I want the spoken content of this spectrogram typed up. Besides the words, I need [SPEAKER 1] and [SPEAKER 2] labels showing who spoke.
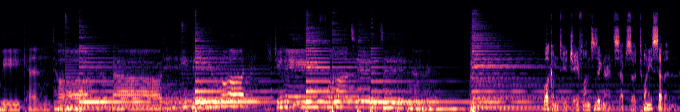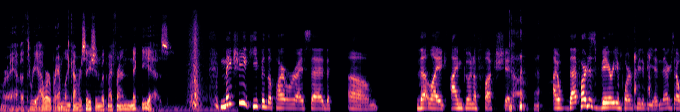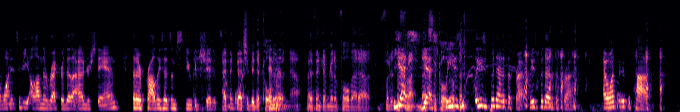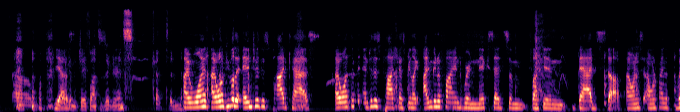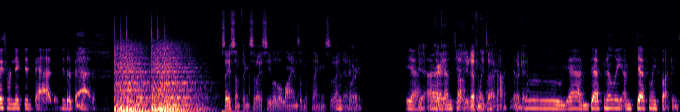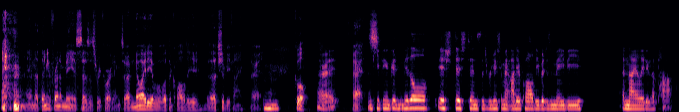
[SPEAKER 1] We can talk about anything you want. It's Jay Flotz's ignorant.
[SPEAKER 2] Welcome to Jay Flance's Ignorance, episode 27, where I have a three hour rambling conversation with my friend Nick Diaz.
[SPEAKER 3] Make sure you keep in the part where I said um that like I'm gonna fuck shit up. I that part is very important for me to be in there because I want it to be on the record that I understand that I probably said some stupid shit. At some
[SPEAKER 2] I think
[SPEAKER 3] point.
[SPEAKER 2] that should be the cold
[SPEAKER 3] And the-
[SPEAKER 2] open now. I think I'm going to pull that out, put it in the front,
[SPEAKER 3] Yes,
[SPEAKER 2] and that's
[SPEAKER 3] yes.
[SPEAKER 2] the cold
[SPEAKER 3] please,
[SPEAKER 2] open.
[SPEAKER 3] please put that at the front. Please put that at the front. I want that at the top. Um, yes.
[SPEAKER 2] Welcome to Jay Flance's Ignorance. Cut to
[SPEAKER 3] I want I want people to enter this podcast. I want them to enter this podcast being like, I'm gonna find where Nick said some fucking bad stuff. I want to I want to find the place where Nick did bad, did a bad.
[SPEAKER 2] say something so I see little lines on the thing so I know where.
[SPEAKER 3] Yeah.
[SPEAKER 2] Yeah,
[SPEAKER 3] all right.
[SPEAKER 2] okay.
[SPEAKER 3] I'm
[SPEAKER 2] Yeah,
[SPEAKER 3] talking.
[SPEAKER 2] you're definitely
[SPEAKER 3] I'm
[SPEAKER 2] talking. Okay.
[SPEAKER 3] Ooh, yeah. I'm definitely. I'm definitely fucking talking.
[SPEAKER 2] and the thing in front of me says it's recording, so I have no idea what, what the quality. Uh, that should be fine. All right,
[SPEAKER 3] Mhm.
[SPEAKER 2] cool.
[SPEAKER 3] All right.
[SPEAKER 2] All right,
[SPEAKER 3] I'm keeping a good middle-ish distance that's reducing my audio quality, but is maybe annihilating the pop.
